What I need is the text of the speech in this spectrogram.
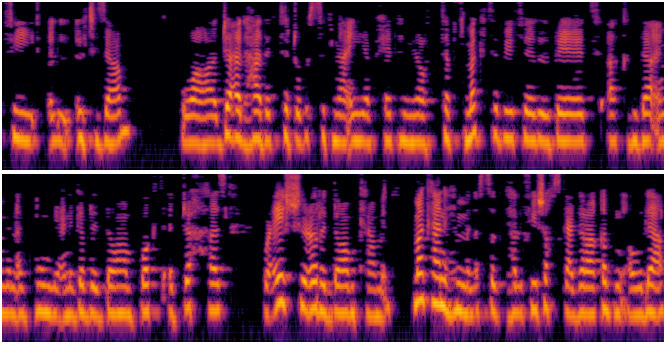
في الالتزام وجعل هذه التجربة استثنائية بحيث إني رتبت مكتبي في البيت كنت دائما أقوم يعني قبل الدوام بوقت أتجهز وعيش شعور الدوام كامل. ما كان يهمني الصدق هل في شخص قاعد يراقبني أو لا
